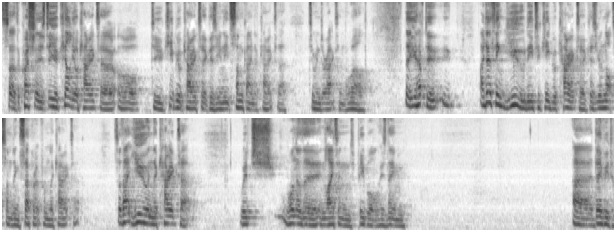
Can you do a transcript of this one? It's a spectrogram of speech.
So the question is, do you kill your character or do you keep your character because you need some kind of character to interact in the world? No, you have to, I don't think you need to keep your character because you're not something separate from the character. So that you and the character, which one of the enlightened people, his name, uh, David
